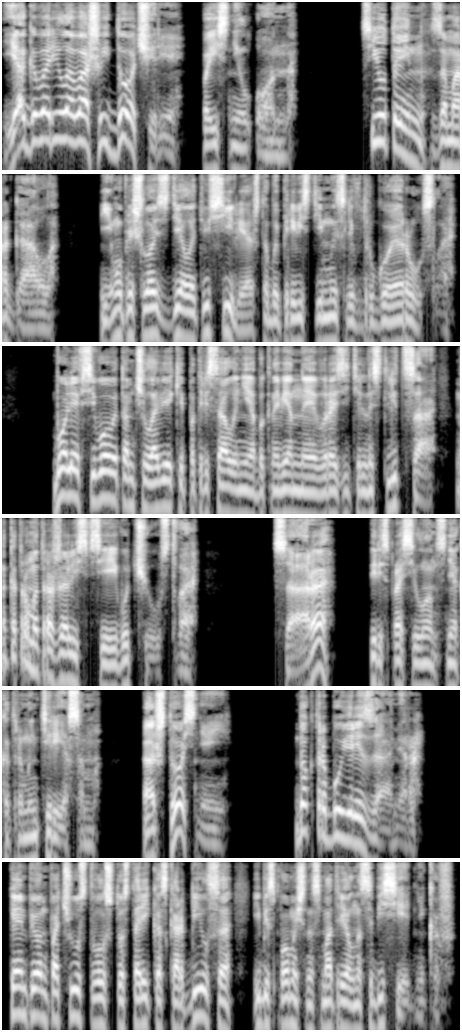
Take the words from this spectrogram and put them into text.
«Я говорил о вашей дочери», — пояснил он. Сьютейн заморгал. Ему пришлось сделать усилия, чтобы перевести мысли в другое русло. Более всего в этом человеке потрясала необыкновенная выразительность лица, на котором отражались все его чувства. «Сара?» — переспросил он с некоторым интересом. «А что с ней?» Доктор Бувери замер. Кэмпион почувствовал, что старик оскорбился и беспомощно смотрел на собеседников.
